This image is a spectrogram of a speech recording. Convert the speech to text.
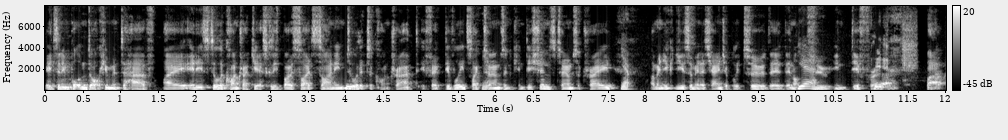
It's an important document to have. I, it is still a contract, yes, because if both sides sign into it, mm. it's a contract effectively. It's like yeah. terms and conditions, terms of trade. Yeah. I mean, you could use them interchangeably too. They're, they're not yeah. too indifferent. Yeah. But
